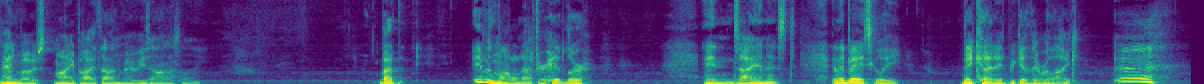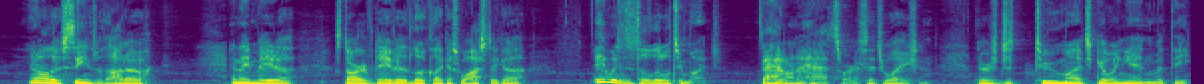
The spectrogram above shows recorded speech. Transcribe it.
and most Monty Python movies, honestly. But it was modeled after Hitler and Zionist, and they basically they cut it because they were like, eh, you know, all those scenes with Otto, and they made a Star of David look like a swastika. It was just a little too much. It's a hat on a hat sort of situation. There was just too much going in with the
